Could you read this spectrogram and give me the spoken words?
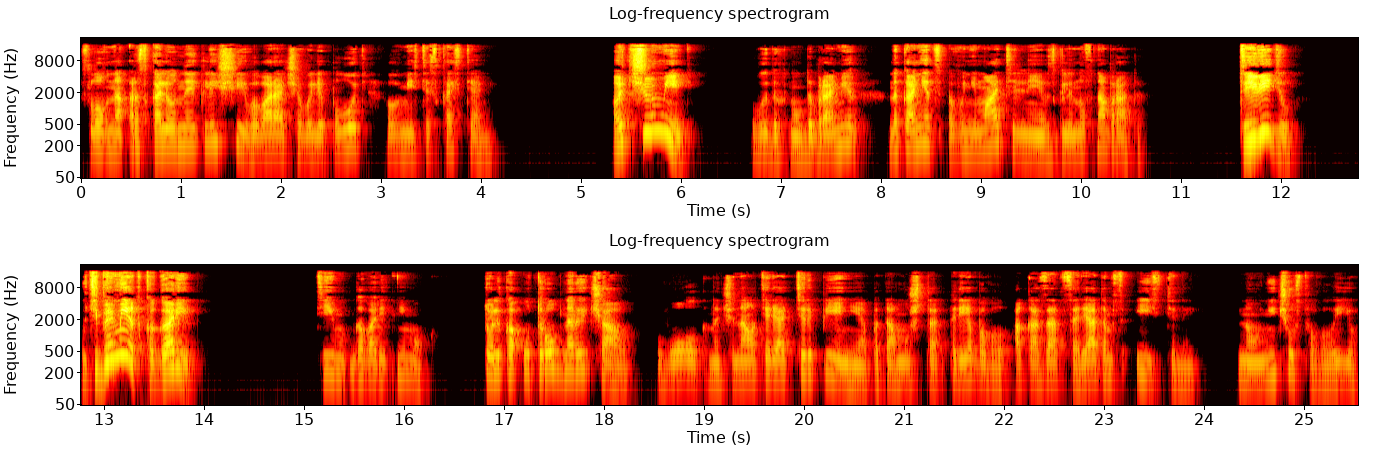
словно раскаленные клещи выворачивали плоть вместе с костями. «Очуметь!» — выдохнул Добромир, наконец внимательнее взглянув на брата. «Ты видел? У тебя метка горит!» Тим говорить не мог, только утробно рычал. Волк начинал терять терпение, потому что требовал оказаться рядом с истиной, но не чувствовал ее.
